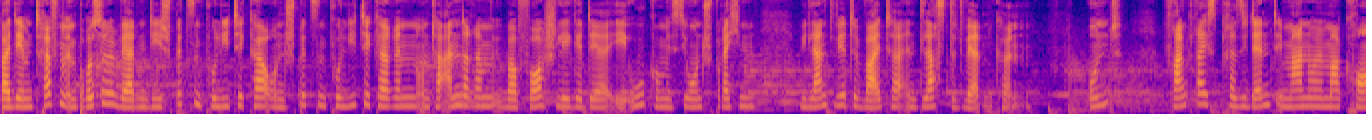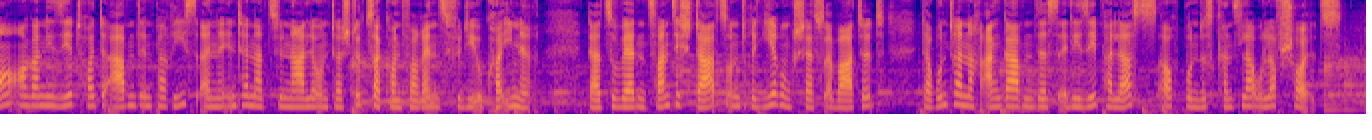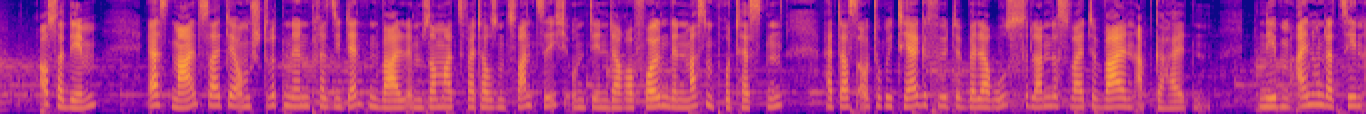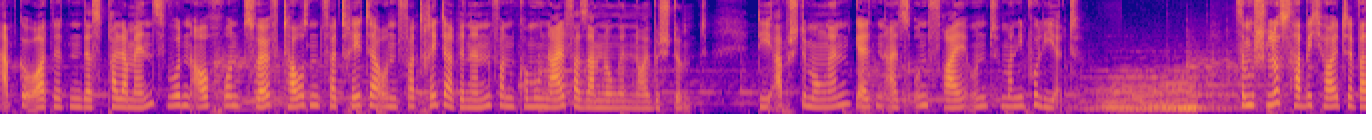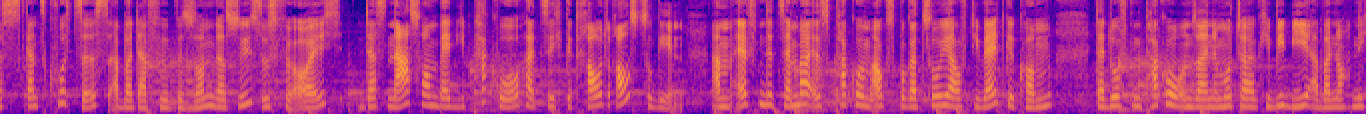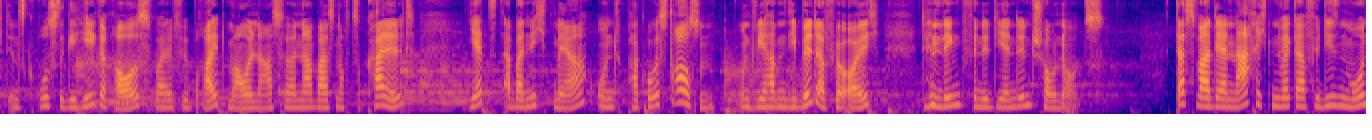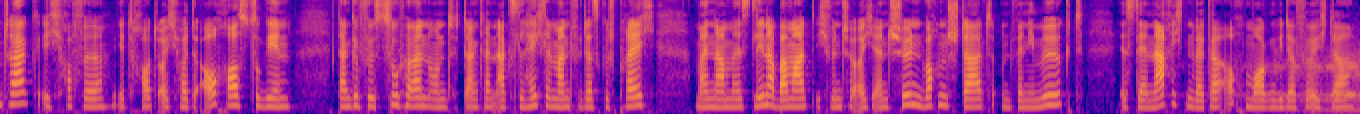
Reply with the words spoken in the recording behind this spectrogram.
Bei dem Treffen in Brüssel werden die Spitzenpolitiker und Spitzenpolitikerinnen unter anderem über Vorschläge der EU-Kommission sprechen, wie Landwirte weiter entlastet werden können. Und Frankreichs Präsident Emmanuel Macron organisiert heute Abend in Paris eine internationale Unterstützerkonferenz für die Ukraine. Dazu werden 20 Staats- und Regierungschefs erwartet, darunter nach Angaben des Élysée-Palasts auch Bundeskanzler Olaf Scholz. Außerdem Erstmals seit der umstrittenen Präsidentenwahl im Sommer 2020 und den darauf folgenden Massenprotesten hat das autoritär geführte Belarus landesweite Wahlen abgehalten. Neben 110 Abgeordneten des Parlaments wurden auch rund 12.000 Vertreter und Vertreterinnen von Kommunalversammlungen neu bestimmt. Die Abstimmungen gelten als unfrei und manipuliert. Zum Schluss habe ich heute was ganz Kurzes, aber dafür besonders Süßes für euch. Das Nashorn-Baby Paco hat sich getraut, rauszugehen. Am 11. Dezember ist Paco im Augsburger Zoo ja auf die Welt gekommen. Da durften Paco und seine Mutter Kibibi aber noch nicht ins große Gehege raus, weil für Breitmaulnashörner war es noch zu kalt. Jetzt aber nicht mehr und Paco ist draußen. Und wir haben die Bilder für euch. Den Link findet ihr in den Show Notes. Das war der Nachrichtenwecker für diesen Montag. Ich hoffe, ihr traut euch heute auch rauszugehen. Danke fürs Zuhören und danke an Axel Hechelmann für das Gespräch. Mein Name ist Lena Bammert. Ich wünsche euch einen schönen Wochenstart und wenn ihr mögt, ist der Nachrichtenwecker auch morgen wieder für euch da.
